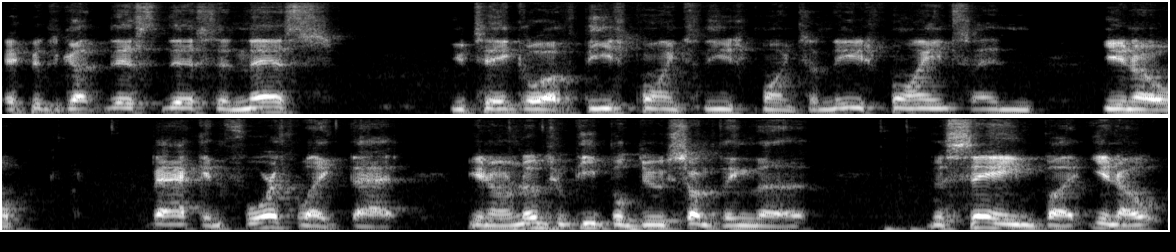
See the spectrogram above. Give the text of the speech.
if it's got this this and this you take off these points, these points, and these points, and you know, back and forth like that. You know, no two people do something the the same, but you know,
